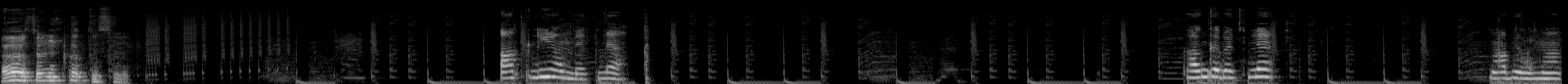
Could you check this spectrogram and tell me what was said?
Ha sen üst kattasın. Atlıyorum bekle. Kanka bekle. Ne yapıyorsun lan?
